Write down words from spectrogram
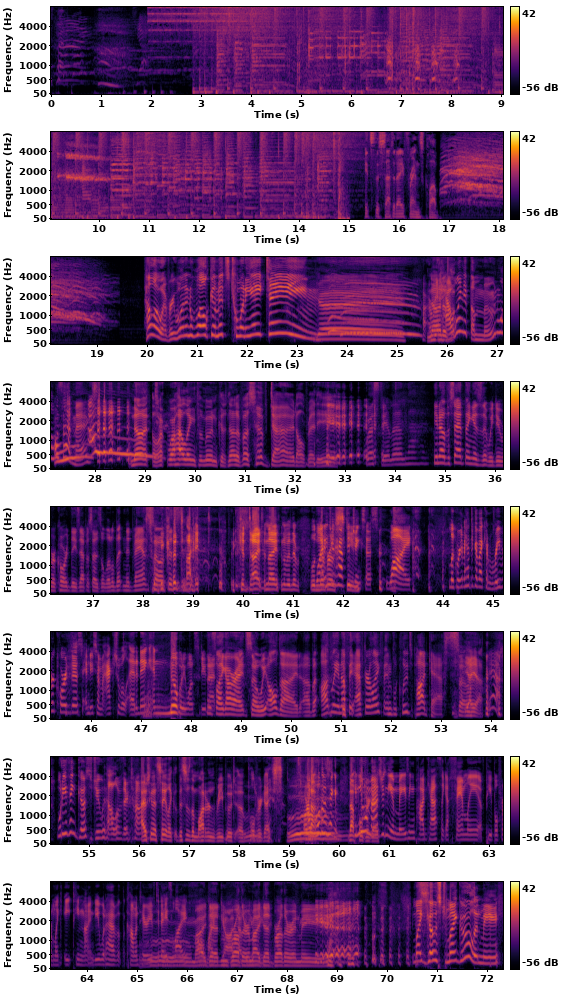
It's the Saturday Friends Club. Hello, everyone, and welcome. It's 2018. Are None we of- howling at the moon? What was oh. that, Mags? No, we're- we're howling for the moon because none of us have died already. We're still alive. you know, the sad thing is that we do record these episodes a little bit in advance, so, so we if could this die. we could die tonight, and we never. We'll Why never did you have to seen- jinx us? Why? Look, we're gonna have to go back and re-record this and do some actual editing, and nobody wants to do that. It's like, all right, so we all died, uh, but oddly enough, the afterlife includes podcasts. So Yeah, yeah. yeah. what do you think ghosts do with all of their time? I was gonna say like this is the modern reboot of Poltergeist. Ooh. Or not- hold on a second. not Can you imagine the amazing podcast like a family of people from like 1890 would have a commentary of today's life? My Oh my dead God, brother, my amazing. dead brother, and me. My ghost, my ghoul, and me.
